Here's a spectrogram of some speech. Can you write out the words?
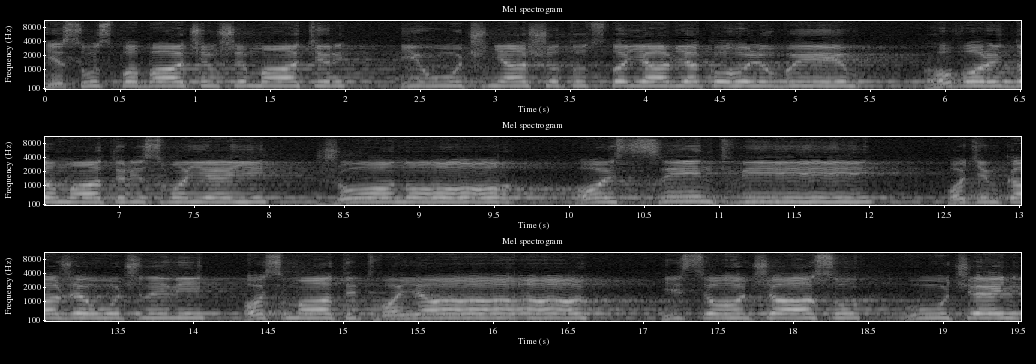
Ісус, побачивши матір і учня, що тут стояв, якого любив, говорить до матері своєї, жоно, ось син твій. Потім каже учневі, ось мати твоя. І з цього часу учень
